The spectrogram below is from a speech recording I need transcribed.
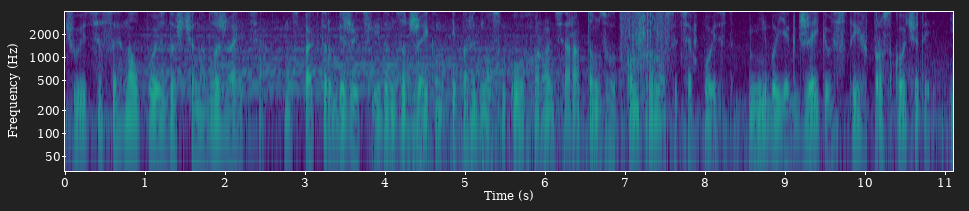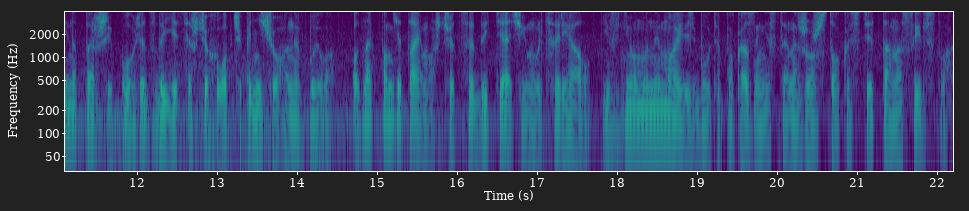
Чується сигнал поїзда, що наближається. Інспектор біжить слідом за Джейком, і перед носом у охоронця раптом з гудком проноситься поїзд. Ніби як Джейк встиг проскочити, і на перший погляд здається, що хлопчика нічого не вбило. Однак пам'ятаємо, що це дитячий мультсеріал, і в ньому не мають бути показані сцени жорстокості та насильства.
